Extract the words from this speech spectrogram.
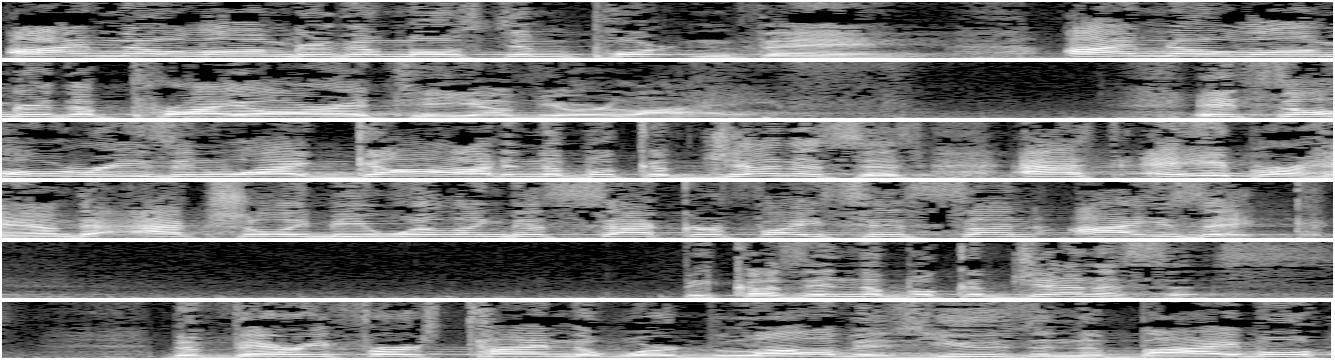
I'm no longer the most important thing. I'm no longer the priority of your life. It's the whole reason why God in the book of Genesis asked Abraham to actually be willing to sacrifice his son Isaac. Because in the book of Genesis, the very first time the word love is used in the Bible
